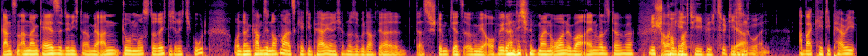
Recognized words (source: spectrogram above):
ganzen anderen Käse, den ich da mir antun musste, richtig, richtig gut. Und dann kam sie nochmal als Katy Perry und ich habe nur so gedacht, ja, das stimmt jetzt irgendwie auch wieder nicht mit meinen Ohren überein, was ich da höre. Nicht Aber kompatibel zu diesen Ja. Uhren. Aber Katy Perry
